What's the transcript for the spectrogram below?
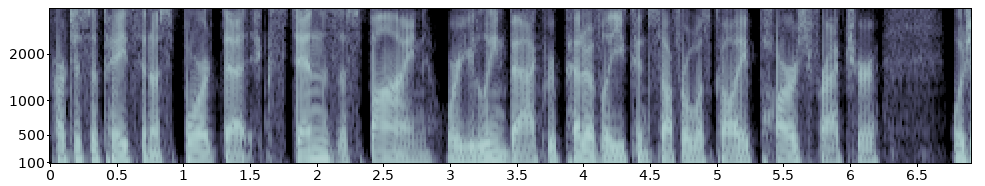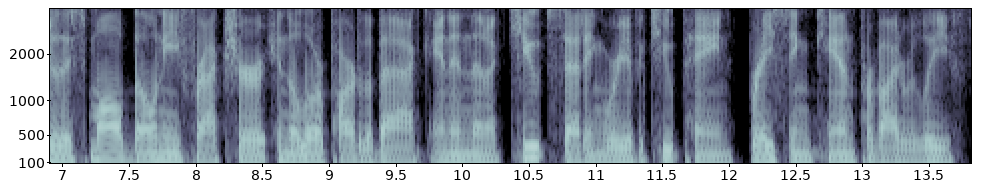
participates in a sport that extends the spine, where you lean back repetitively, you can suffer what's called a pars fracture, which is a small bony fracture in the lower part of the back. And in an acute setting where you have acute pain, bracing can provide relief.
